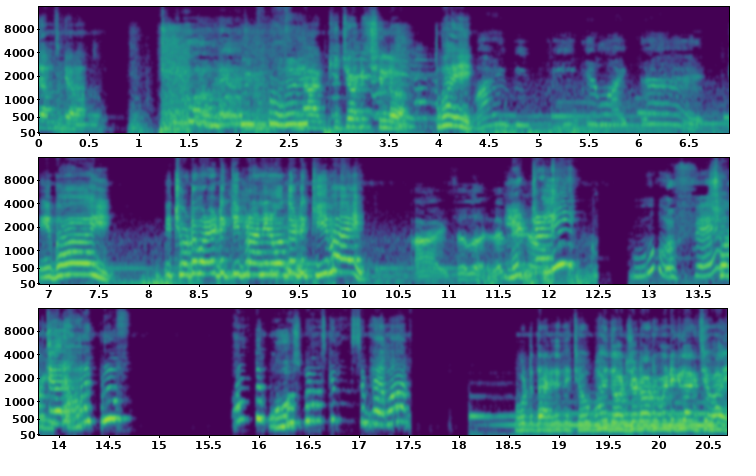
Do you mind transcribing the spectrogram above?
জাম্পস্কেয়ার আসবে। না কিছু একটা ছিল। ভাই? এই ভাই এই ছোট ভাই এটা কি প্রাণীর মতো? এটা কি ভাই? লিটারালি সত্যিকার হাই প্রুফ ভাই তো ঘুষ বাস কেন ভাই আমার? ওটা দাঁড়িয়ে দেখছে। ও ভাই দরজাটা অটোমেটিক লাগছে ভাই।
